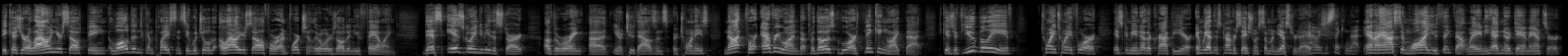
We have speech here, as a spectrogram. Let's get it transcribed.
because you're allowing yourself being lulled into complacency, which will allow yourself, or unfortunately, will result in you failing. This is going to be the start of the roaring, uh, you know, 2000s or 20s. Not for everyone, but for those who are thinking like that. Because if you believe 2024 is going to be another crappy year, and we had this conversation with someone yesterday, I was just thinking that. Yeah. and I asked him why you think that way, and he had no damn answer.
